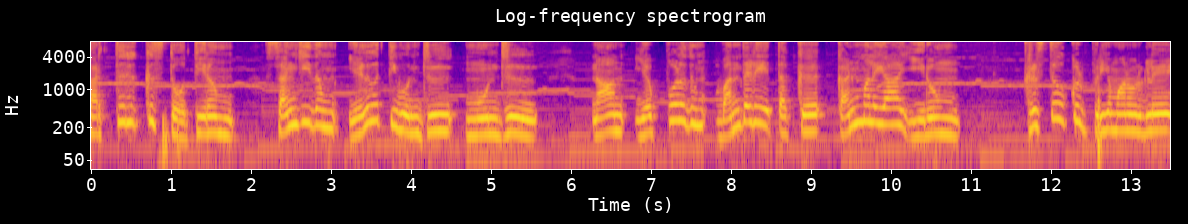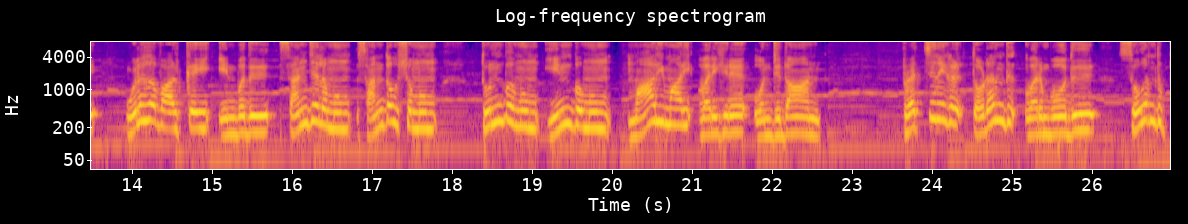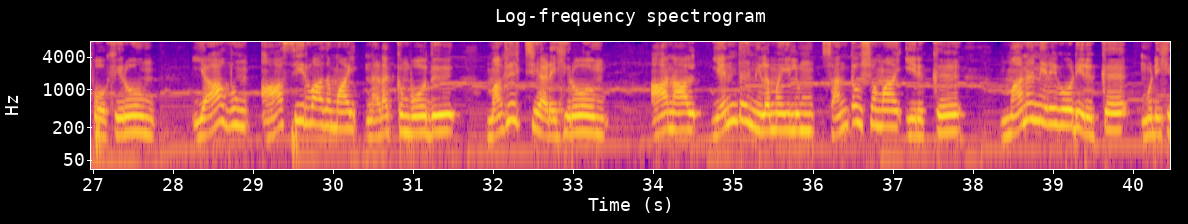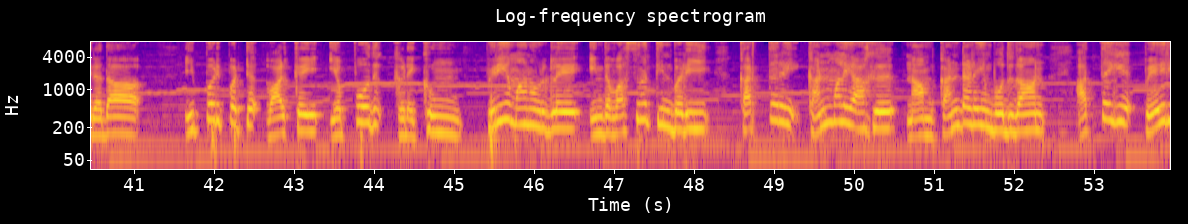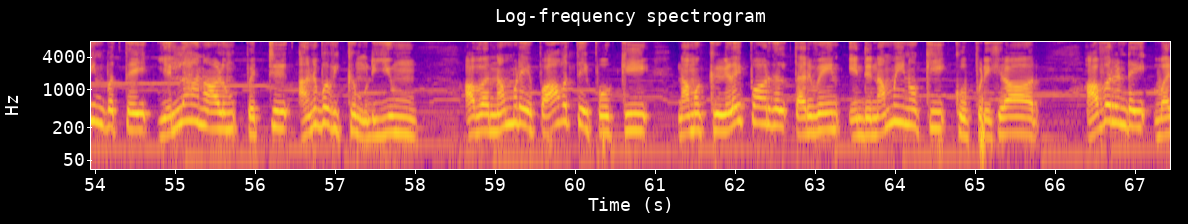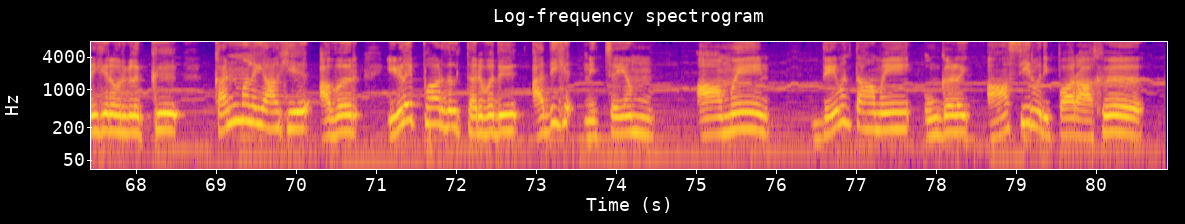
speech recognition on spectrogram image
கர்த்தருக்கு ஸ்தோத்திரம். சங்கீதம் எழுபத்தி ஒன்று மூன்று. நான் எப்பொழுதும் வந்தடையத்தக்க கண்மலையாயிரும். கிறிஸ்துவுக்குள் பிரியமானவர்களே உலக வாழ்க்கை என்பது சஞ்சலமும் சந்தோஷமும் துன்பமும் இன்பமும் மாறி மாறி வருகிற ஒன்றுதான். பிரச்சனைகள் தொடர்ந்து வரும்போது சோர்ந்து போகிறோம். யாவும் ஆசீர்வாதமாய் நடக்கும்போது மகிழ்ச்சி அடைகிறோம். ஆனால் எந்த நிலைமையிலும் சந்தோஷமாய் இருக்கு மனநிறைவோடு இருக்க முடிகிறதா? இப்படிப்பட்ட வாழ்க்கை எப்போது கிடைக்கும்? பிரியமானவர்களே இந்த வசனத்தின்படி கர்த்தரை கண்மலையாக நாம் கண்டடையும் போதுதான் அத்தகைய பேரின்பத்தை எல்லா நாளும் பெற்று அனுபவிக்க முடியும். அவர் நம்முடைய பாவத்தை போக்கி நமக்கு இழைப்பாறுதல் தருவேன் என்று நம்மை நோக்கி கூப்பிடுகிறார். அவரண்டை வருகிறவர்களுக்கு கண்மலையாகிய அவர் இழைப்பாறுதல் தருவது அதிக நிச்சயம். ஆமேன். தேவன் தாமே உங்களை ஆசீர்வதிப்பாராக.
